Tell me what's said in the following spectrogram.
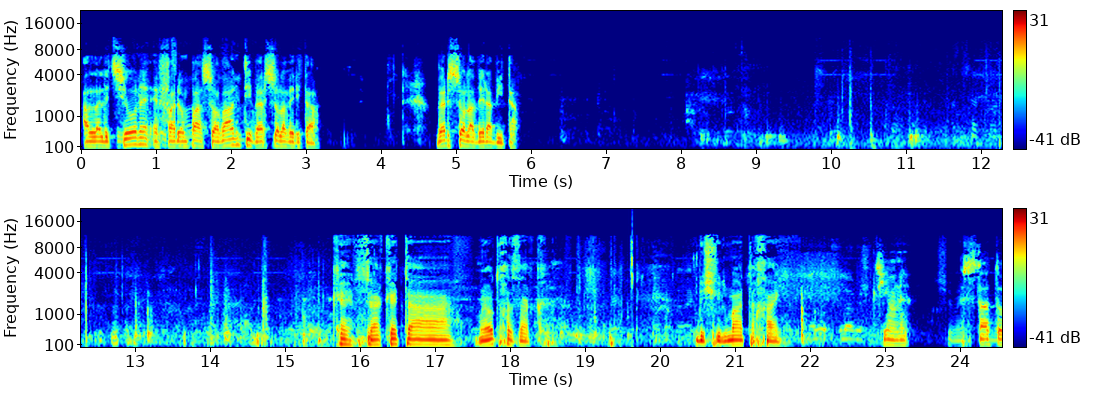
alla lezione e fare un passo avanti verso la verità, verso la vera vita? כן, זה הקטע מאוד חזק. בשביל מה אתה חי? Sione, è stato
